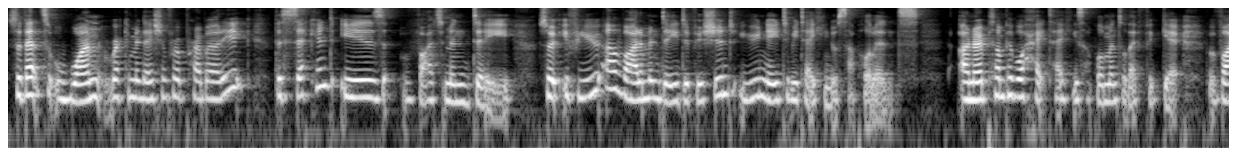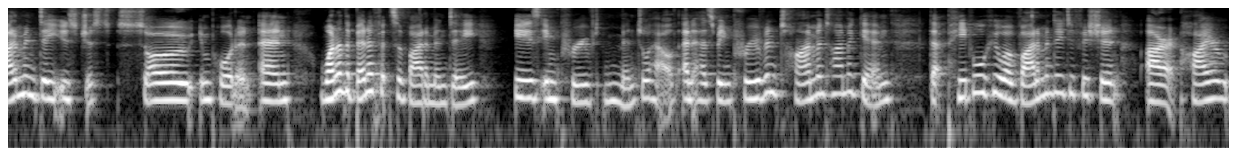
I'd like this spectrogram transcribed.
So that's one recommendation for a probiotic. The second is vitamin D. So if you are vitamin D deficient, you need to be taking your supplements. I know some people hate taking supplements or they forget, but vitamin D is just so important. And one of the benefits of vitamin D is improved mental health. And it has been proven time and time again that people who are vitamin D deficient are at higher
